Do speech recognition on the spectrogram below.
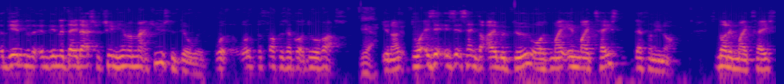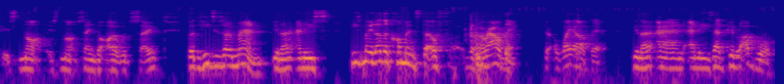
at the end of the, at the end of the day, that's between him and Matt Hughes to deal with. What what the fuck has that got to do with us? Yeah. You know, do, is it is it saying that I would do or my in my taste? Definitely not. It's not in my taste. It's not. It's not saying that I would say. But he's his own man, you know, and he's he's made other comments that are that are out there, that are way out there, you know, and and he's had people uproar.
